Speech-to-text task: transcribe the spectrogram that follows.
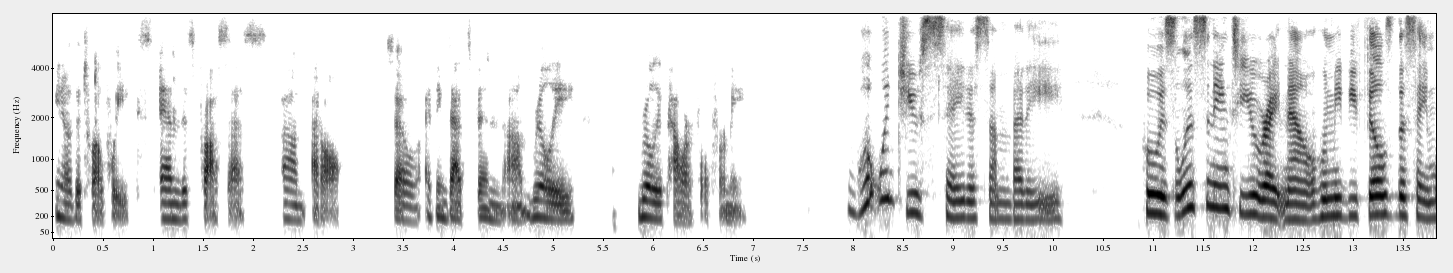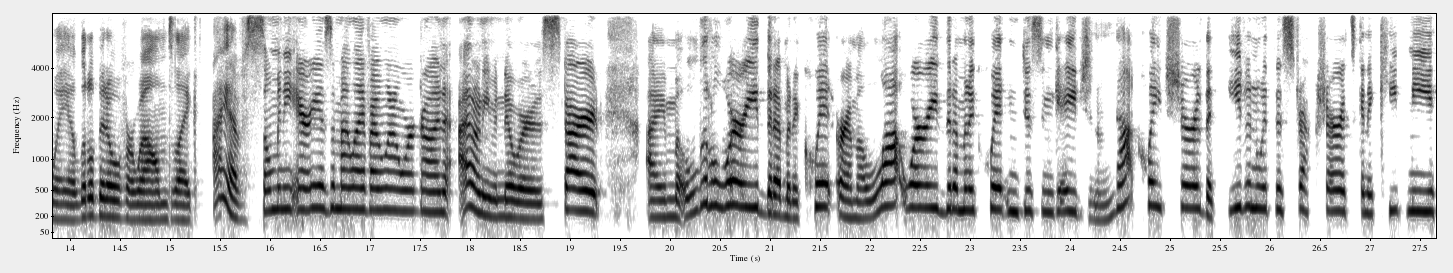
you know the 12 weeks and this process um, at all. So I think that's been um, really really powerful for me. What would you say to somebody who is listening to you right now, who maybe feels the same way, a little bit overwhelmed, like, I have so many areas in my life I want to work on. I don't even know where to start. I'm a little worried that I'm going to quit, or I'm a lot worried that I'm going to quit and disengage. And I'm not quite sure that even with this structure, it's going to keep me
